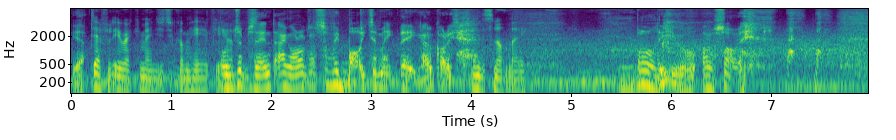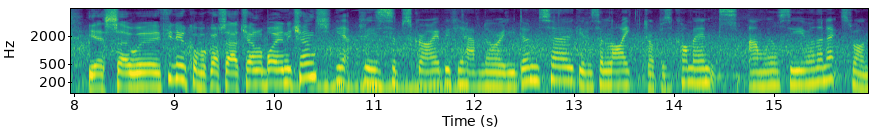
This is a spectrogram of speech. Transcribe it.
Yeah. Definitely recommend you to come here if you have. 100%. Hang on, I've got something by to make. There you go, got it. And it's not me. Unbelievable. Oh, sorry. yeah, so uh, if you do come across our channel by any chance, Yeah, please subscribe if you haven't already done so. Give us a like, drop us a comment, and we'll see you on the next one.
